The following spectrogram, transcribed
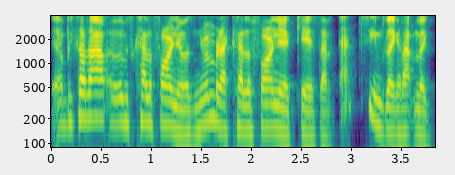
Yeah, because I, it was California. Was remember that California case that that seems like it happened like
